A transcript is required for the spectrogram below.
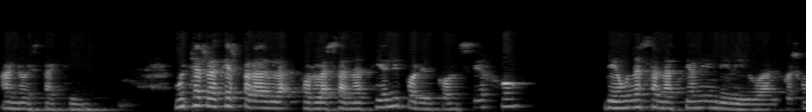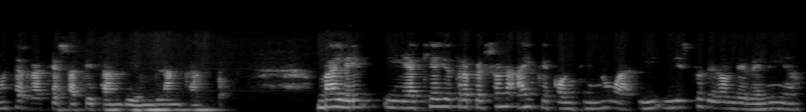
Ah, no, está aquí. Muchas gracias por la sanación y por el consejo de una sanación individual. Pues muchas gracias a ti también, Blanca. Vale, y aquí hay otra persona, ay, que continúa. ¿Y, y esto de dónde venía?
